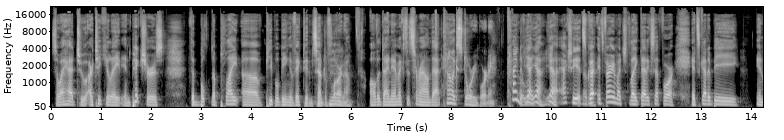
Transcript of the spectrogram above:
so i had to articulate in pictures the the plight of people being evicted in central florida all the dynamics that surround that kind of like storyboarding. kind of yeah yeah yeah yeah. actually it's Okay. it's very much like that except for it's got to be in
